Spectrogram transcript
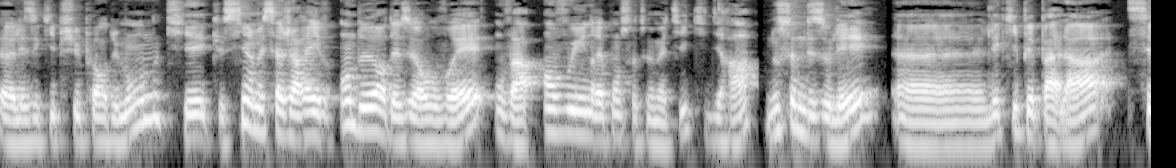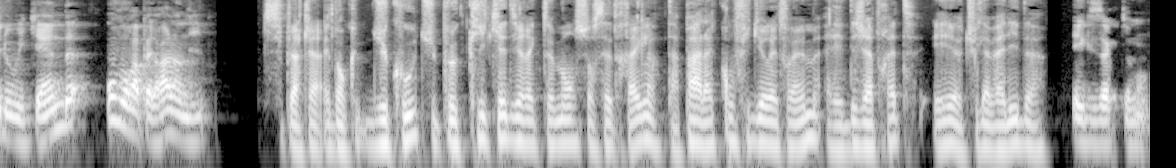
euh, les équipes support du monde, qui est que si un message arrive en dehors des heures ouvrées, on va envoyer une réponse automatique qui dira « Nous sommes désolés, euh, l'équipe est pas là, c'est le week-end, on vous rappellera lundi ». Super clair. Et donc, du coup, tu peux cliquer directement sur cette règle. T'as pas à la configurer toi-même. Elle est déjà prête et euh, tu la valides. Exactement.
